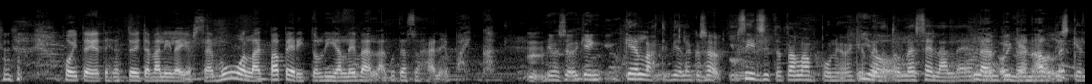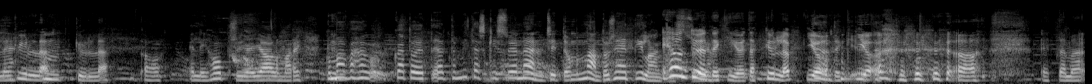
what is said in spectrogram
hoitaja tehdä töitä välillä jossain muualla, että paperit on liian levällään, kun tässä on hänen paikka. Mm. Joo, se oikein kellahti vielä, kun sä siirsit tätä lampua, niin oikein Joo. vielä selälle, Lämpimän oikein nautiskelee. Kyllä, mm. kyllä. Oh. Eli Hopsu ja Jalmari. Kun mä vähän katsoin, että, että mitäs kissoja nämä nyt sitten on, mutta nämä on tosiaan tilan He on kissoja. työntekijöitä, kyllä. Joo, Työntekijöitä. Joo. Että tämä,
